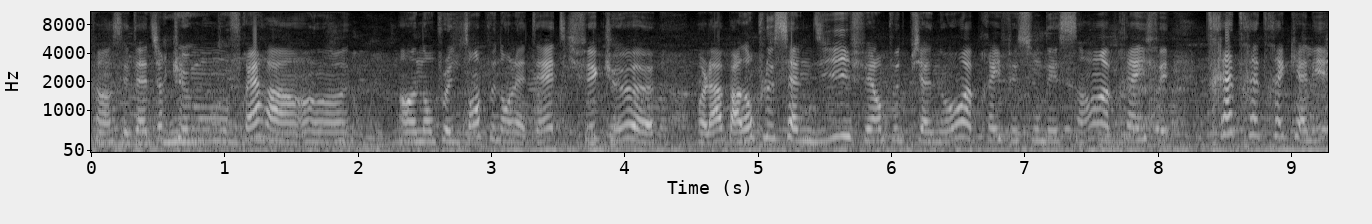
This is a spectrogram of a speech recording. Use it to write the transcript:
Enfin, C'est-à-dire que mon frère a un, un emploi du temps un peu dans la tête qui fait que, euh, voilà, par exemple le samedi, il fait un peu de piano, après il fait son dessin, après il fait très très très calé.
